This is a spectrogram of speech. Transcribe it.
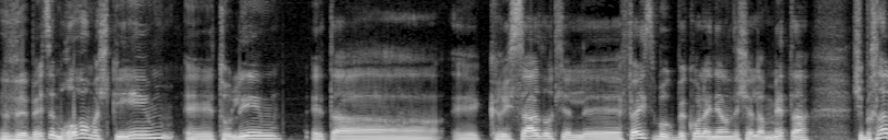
ובעצם רוב המשקיעים אה, תולים את הקריסה הזאת של אה, פייסבוק בכל העניין הזה של המטא שבכלל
